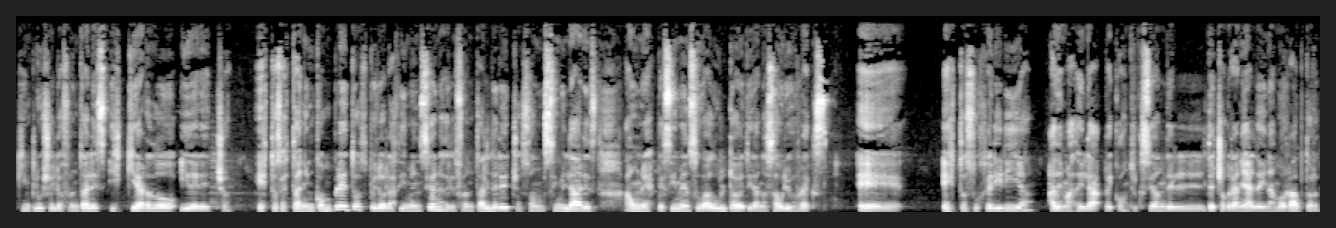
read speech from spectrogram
que incluye los frontales izquierdo y derecho. Estos están incompletos, pero las dimensiones del frontal derecho son similares a un espécimen subadulto de Tyrannosaurus rex. Eh, esto sugeriría, además de la reconstrucción del techo craneal de Raptor,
